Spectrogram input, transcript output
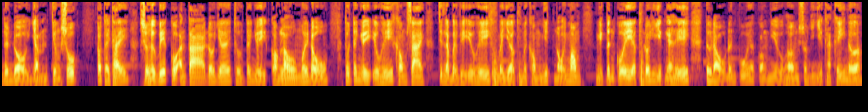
đến độ dậm chân suốt, có thể thấy sự hiểu biết của anh ta đối với Thương Tế Nhụy còn lâu mới đủ. Thương Tế Nhụy yêu hí không sai, chính là bởi vì yêu hí bây giờ mới không nhít nổi mong. Nhiệt tình của y đối với việc nghe hí từ đầu đến cuối còn nhiều hơn so với việc hát hí nữa.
